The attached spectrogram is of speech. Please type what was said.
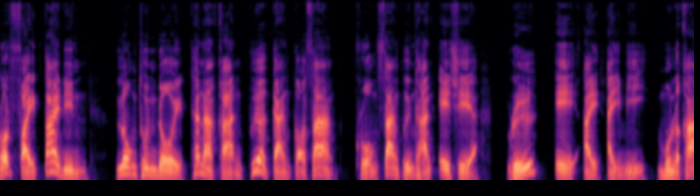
รถไฟใต้ดิน ลงทุนโดยธนาคารเพื่อการก่อสร้าง โครงสร้างพื้นฐานเอเชีย หรือ AIIB มูลค่า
